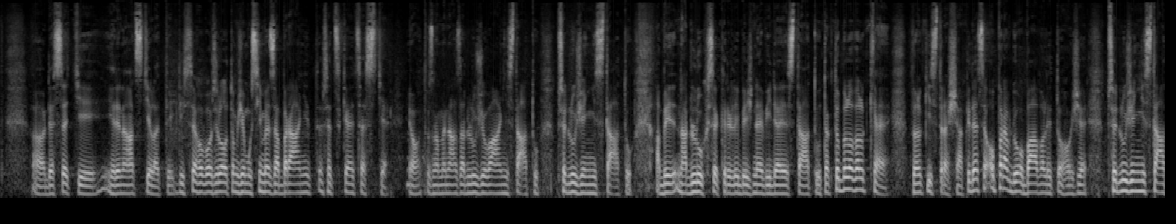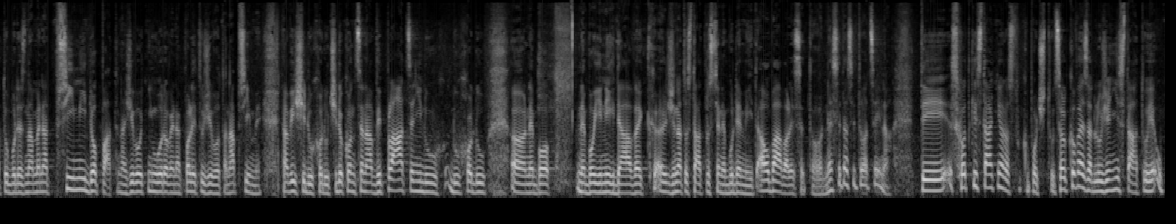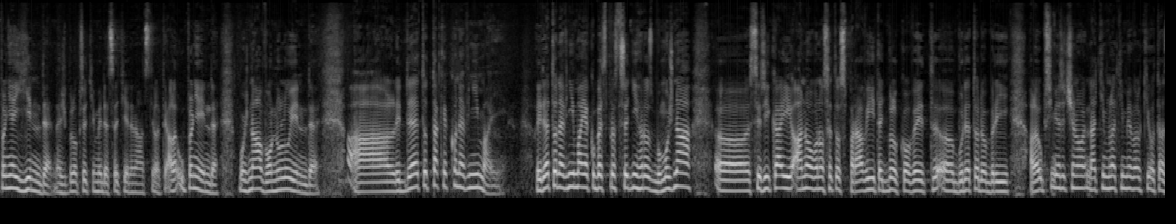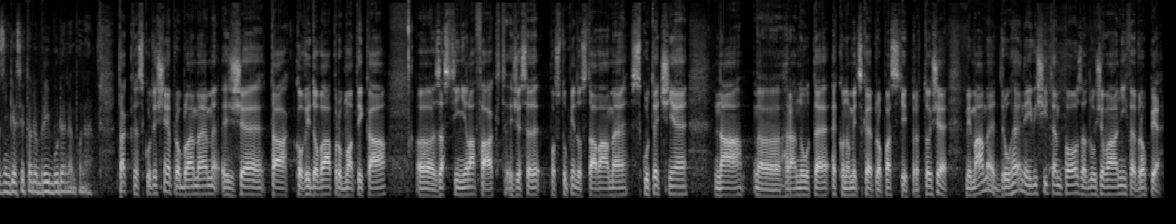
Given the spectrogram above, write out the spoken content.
uh, deseti, jedenácti lety, když se hovořilo o tom, že musíme zabránit řecké cestě, Jo, to znamená zadlužování státu, předlužení státu, aby na dluh se kryly běžné výdaje státu. Tak to bylo velké, velký strašák. Lidé se opravdu obávali toho, že předlužení státu bude znamenat přímý dopad na životní úroveň, na kvalitu života, na příjmy, na výši důchodu, či dokonce na vyplácení důchodů eh, nebo, nebo jiných dávek, eh, že na to stát prostě nebude mít. A obávali se toho. Dnes je ta situace jiná. Ty schodky státního rozpočtu, celkové zadlužení státu je úplně jinde, než bylo před těmi 10-11 lety, ale úplně jinde. Možná vonulu jinde. A lidé to tak jako nevnímají. Lidé to nevnímají jako bezprostřední hrozbu. Možná uh, si říkají, ano, ono se to spraví, teď byl covid, uh, bude to dobrý, ale upřímně řečeno, nad tímhle tím je velký otazník, jestli to dobrý bude nebo ne. Tak skutečně je problémem, že ta covidová problematika uh, zastínila fakt, že se postupně dostáváme skutečně na uh, hranu té ekonomické propasti, protože my máme druhé nejvyšší tempo zadlužování v Evropě.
